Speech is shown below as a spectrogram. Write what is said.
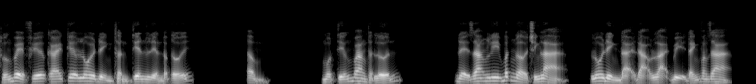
hướng về phía cái kia lôi đỉnh thần tiên liền đập tới. Ầm. Một tiếng vang thật lớn. Để giang ly bất ngờ chính là, lôi đỉnh đại đạo lại bị đánh văng ra.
